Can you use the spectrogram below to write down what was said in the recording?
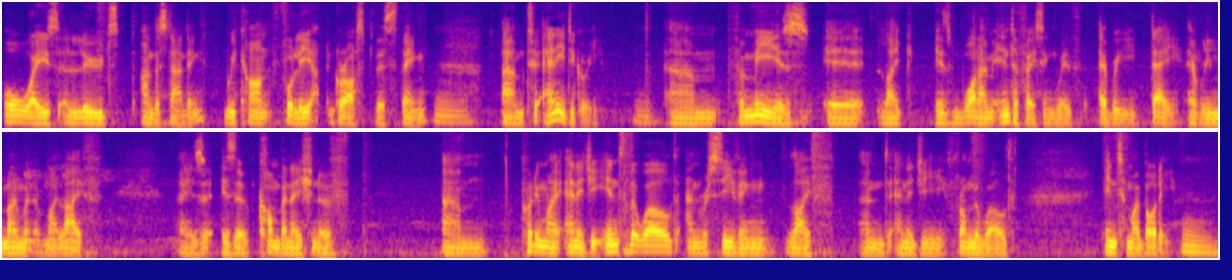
always eludes understanding. We can't fully grasp this thing um, to any degree. Um, for me is uh, like is what I'm interfacing with every day every moment of my life is is a combination of um, putting my energy into the world and receiving life and energy from the world into my body, hmm.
